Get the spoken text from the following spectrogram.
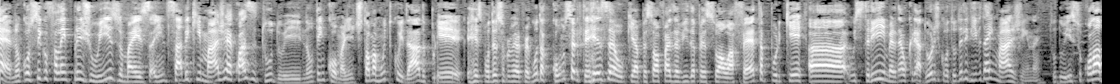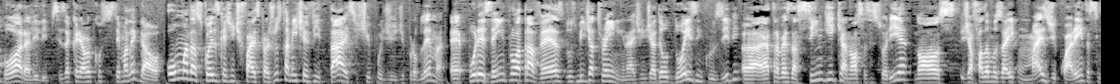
É, não consigo falar em prejuízo, mas a gente sabe que imagem é quase tudo e não tem como. A gente toma muito cuidado porque, respondendo sua primeira pergunta, com certeza o que a pessoa faz a vida pessoal afeta, porque uh, o streamer, né, o criador de conteúdo, ele vive da imagem, né? Tudo isso colabora ali, ele precisa criar um ecossistema legal. Uma das coisas que a gente faz para justamente evitar esse tipo de, de, problema é, por exemplo, através dos media training, né? A gente já deu dois, inclusive, uh, através da Sing, que é a nossa assessoria. Nós já falamos aí com mais de 40, assim,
